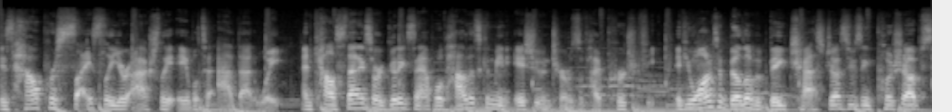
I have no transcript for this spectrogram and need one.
is how precisely you're actually able to add that weight. And calisthenics are a good example of how this can be an issue in terms of hypertrophy. If you wanted to build up a big chest just using push-ups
